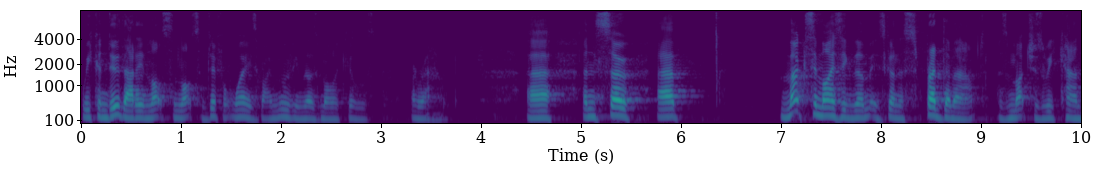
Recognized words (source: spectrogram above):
we can do that in lots and lots of different ways by moving those molecules around. Uh, and so uh, maximizing them is going to spread them out as much as we can,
